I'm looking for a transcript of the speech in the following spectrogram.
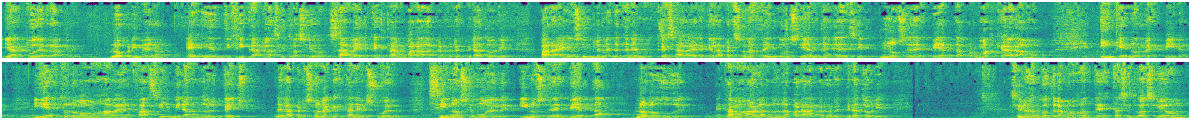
y actúe rápido. Lo primero es identificar la situación, saber que está en parada cardiorrespiratoria. Para ello simplemente tenemos que saber que la persona está inconsciente, es decir, no se despierta por más que hagamos y que no respira. Y esto lo vamos a ver fácil mirando el pecho de la persona que está en el suelo. Si no se mueve y no se despierta, no lo dude. Estamos hablando de una parada cardiorrespiratoria. Si nos encontramos ante esta situación,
